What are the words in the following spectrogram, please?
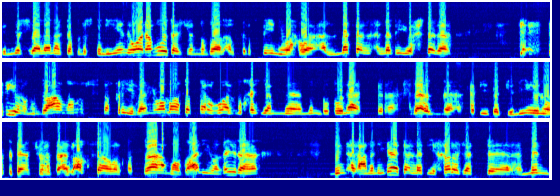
بالنسبة لنا كفلسطينيين هو نموذج للنضال الفلسطيني وهو المثل الذي يحتذى منذ عام ونصف تقريبا وما سطره المخيم من بطولات خلال كتيبة جنين وكتائب شهداء الأقصى والقسام وأبو علي وغيرها من العمليات التي خرجت من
